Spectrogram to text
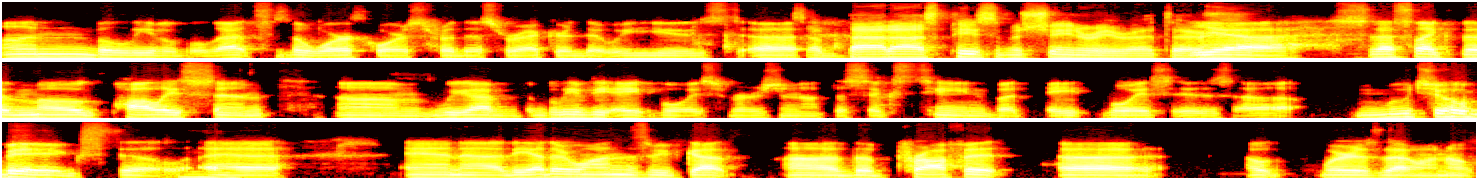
unbelievable. That's the workhorse for this record that we used. Uh, It's a badass piece of machinery right there. yeah, so that's like the Moog Polysynth. Um, we have, I believe, the eight voice version, not the 16, but eight voice is uh, mucho big still. Uh, and uh, the other ones, we've got uh, the Prophet. Uh, oh, where is that one? Oh,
